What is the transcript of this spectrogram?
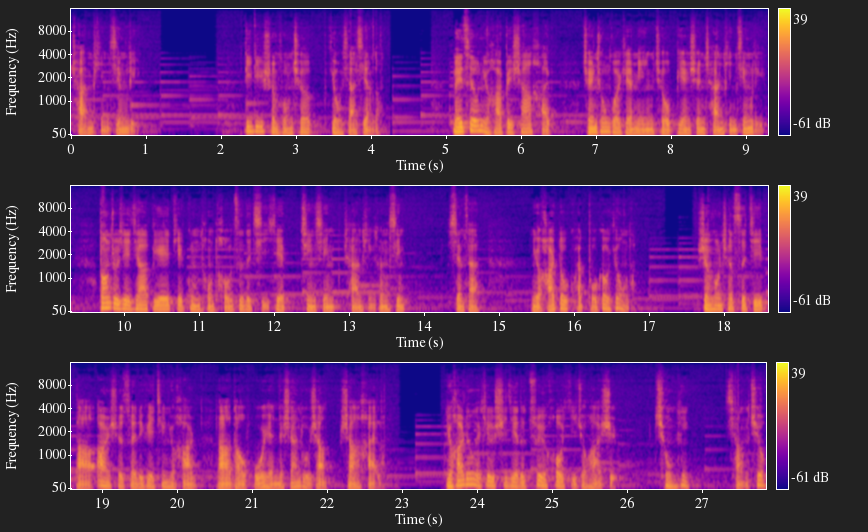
产品经理》。滴滴顺风车又下线了。每次有女孩被杀害，全中国人民就变身产品经理，帮助这家 BAT 共同投资的企业进行产品更新。现在，女孩都快不够用了。顺风车司机把二十岁的月经女孩拉到无人的山路上杀害了。女孩留给这个世界的最后一句话是：“救命，抢救。”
